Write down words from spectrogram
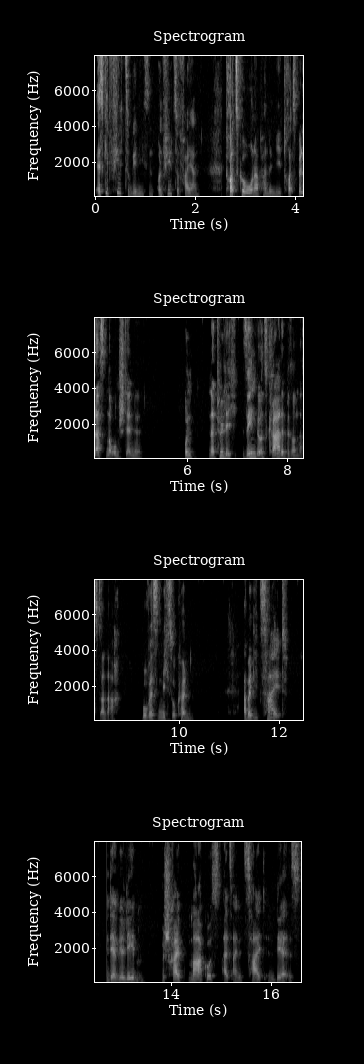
Es gibt viel zu genießen und viel zu feiern. Trotz Corona-Pandemie, trotz belastender Umstände. Und natürlich sehen wir uns gerade besonders danach, wo wir es nicht so können. Aber die Zeit, in der wir leben, beschreibt Markus als eine Zeit, in der es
